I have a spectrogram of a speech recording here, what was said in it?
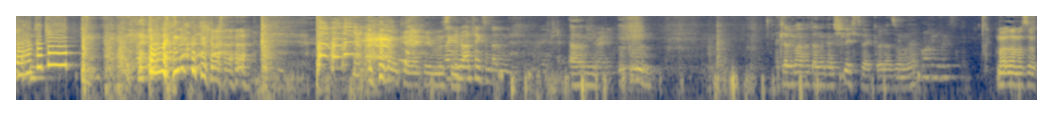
Okay, okay, wir Sag, wenn müssen. du anfängst und dann. Ähm, ich glaube, wir machen einfach dann ganz schlicht weg oder so, ne? Mach, wie du willst. Mal, oder mal so.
